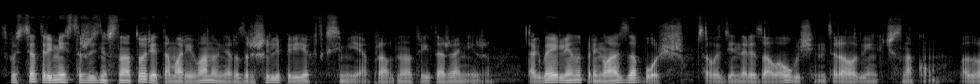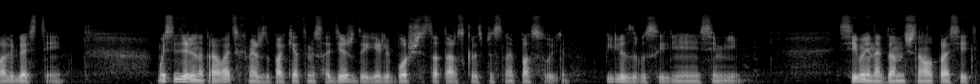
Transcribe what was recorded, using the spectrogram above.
Спустя три месяца жизни в санатории Тамаре Ивановне разрешили переехать к семье, правда, на три этажа ниже. Тогда Елена принялась за борщ. Целый день нарезала овощи и натирала гренько чесноком. Позвали гостей. Мы сидели на кроватях между пакетами с одеждой и ели борщ из татарской расписной посуде. Пили за воссоединение семьи. Сима иногда начинала просить.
